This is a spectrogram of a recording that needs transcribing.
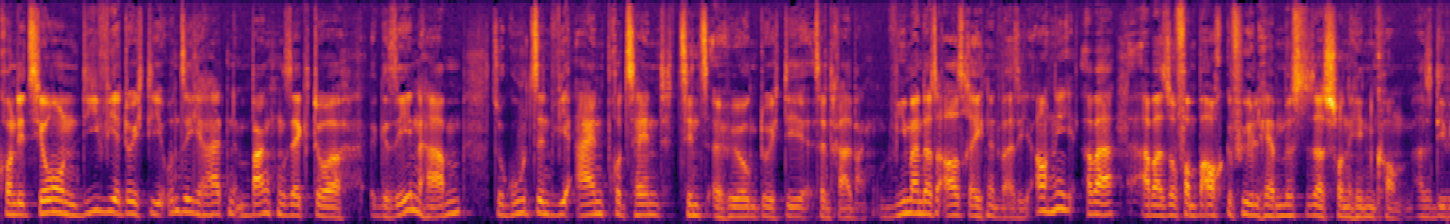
Konditionen, die wir durch die Unsicherheiten im Bankensektor gesehen haben, so gut sind wie ein Prozent Zinserhöhung durch die Zentralbanken. Wie man das ausrechnet, weiß ich auch nicht, aber, aber so vom Bauchgefühl her müsste das schon hinkommen. Also die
